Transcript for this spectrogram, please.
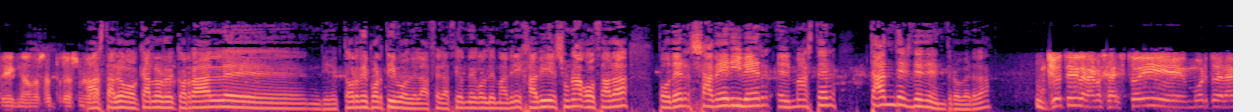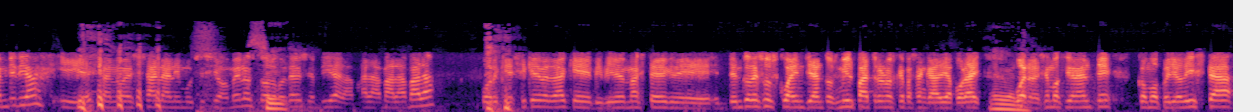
Venga, vosotros. Hasta luego, Carlos de Corral, eh, director deportivo de la Federación de Gol de Madrid. Javi, es una gozada poder saber y ver el máster tan desde dentro, ¿verdad? Yo te digo una cosa, estoy eh, muerto de la envidia y esta no es sana ni muchísimo menos, todo lo contrario, es envidia la mala, mala, mala, porque sí que es verdad que vivir el máster dentro de esos cuarenta y tantos mil patronos que pasan cada día por ahí, bueno, es emocionante como periodista,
